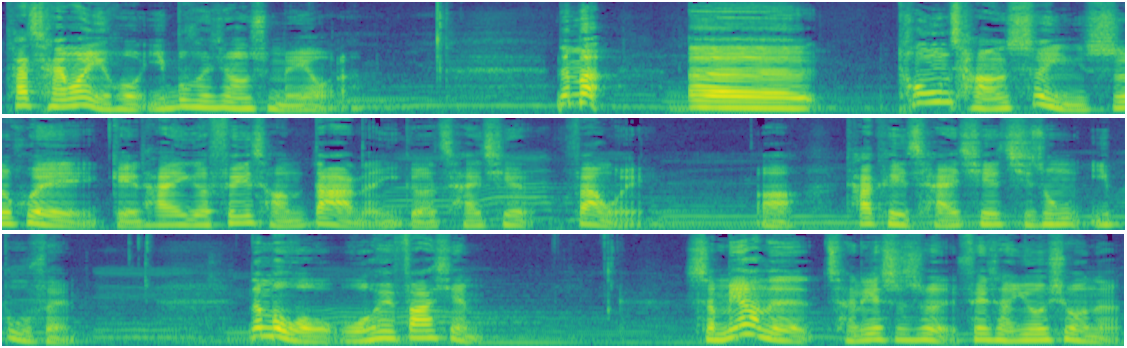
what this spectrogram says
他裁完以后，一部分像素是没有了。那么，呃，通常摄影师会给他一个非常大的一个裁切范围，啊，它可以裁切其中一部分。那么我我会发现，什么样的陈列师是非常优秀呢？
